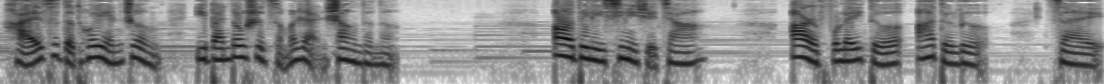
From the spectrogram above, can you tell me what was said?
孩子的拖延症一般都是怎么染上的呢？奥地利心理学家阿尔弗雷德·阿德勒在《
